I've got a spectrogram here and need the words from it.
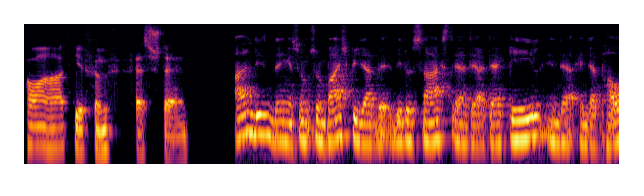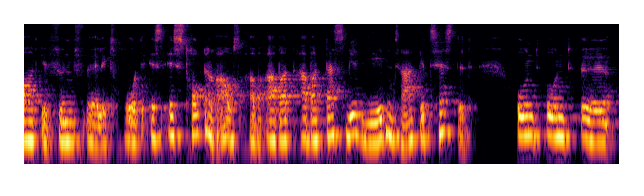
PowerHard G5 feststellen. Allen diesen Dingen, zum, zum Beispiel, ja, wie du sagst, der, der, der Gel in der, in der PowerHard G5 Elektrode, es, es trocknet raus, aber, aber, aber das wird jeden Tag getestet. Und, und äh,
